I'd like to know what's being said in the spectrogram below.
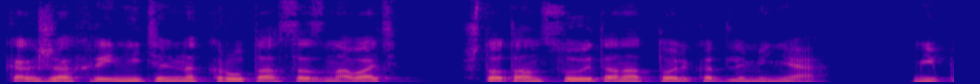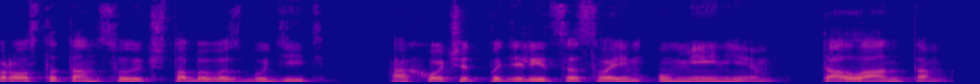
как же охренительно круто осознавать, что танцует она только для меня. Не просто танцует, чтобы возбудить, а хочет поделиться своим умением, талантом,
